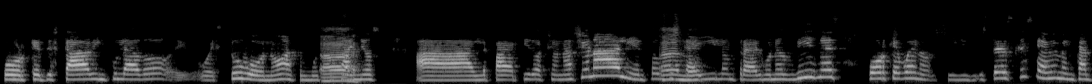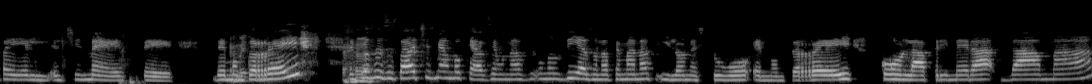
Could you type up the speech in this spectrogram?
porque estaba vinculado eh, o estuvo, ¿no? Hace muchos ah. años al Partido Acción Nacional y entonces ah, ahí lo trae algunos business, porque bueno, si ustedes creen que a mí me encanta el, el chisme este de Monterrey, entonces estaba chismeando que hace unas, unos días, unas semanas, Elon estuvo en Monterrey con la primera dama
